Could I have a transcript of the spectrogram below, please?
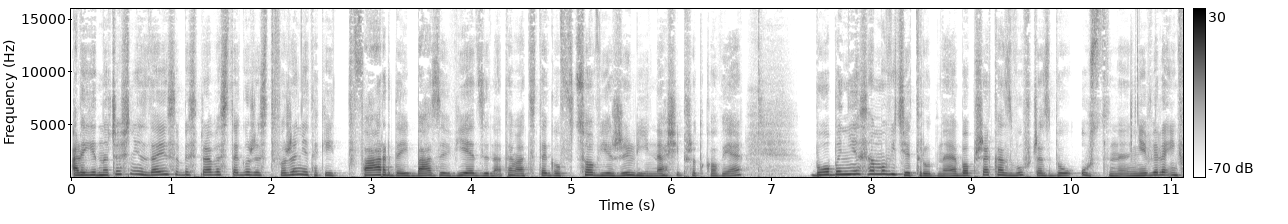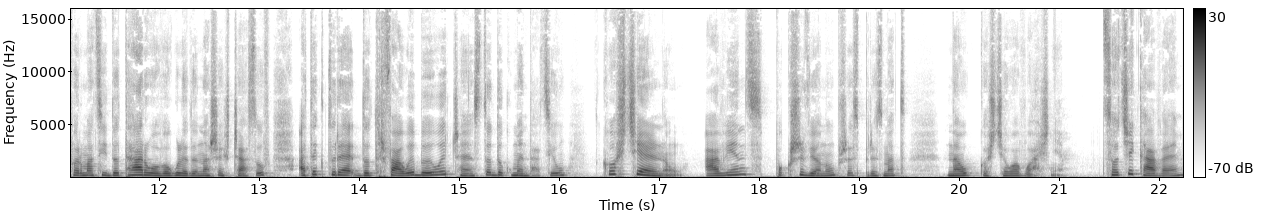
ale jednocześnie zdaję sobie sprawę z tego, że stworzenie takiej twardej bazy wiedzy na temat tego, w co wierzyli nasi przodkowie, byłoby niesamowicie trudne, bo przekaz wówczas był ustny, niewiele informacji dotarło w ogóle do naszych czasów, a te, które dotrwały, były często dokumentacją kościelną, a więc pokrzywioną przez pryzmat nauk Kościoła właśnie. Co ciekawe,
